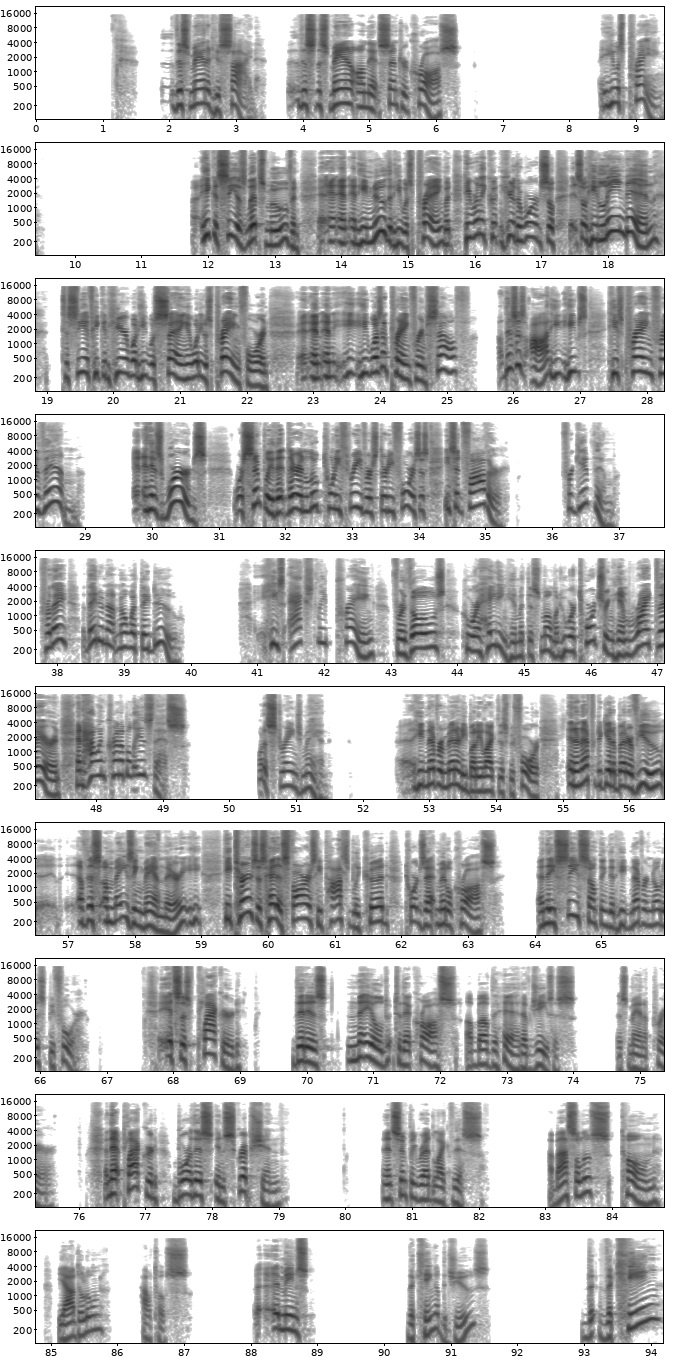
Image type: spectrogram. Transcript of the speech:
This man at his side, this, this man on that center cross, he was praying. Uh, he could see his lips move and, and, and he knew that he was praying, but he really couldn't hear the words. So, so he leaned in to see if he could hear what he was saying and what he was praying for. And, and, and he, he wasn't praying for himself. Uh, this is odd. He, he's, he's praying for them. And, and his words were simply that there in Luke 23, verse 34, it says, He said, Father, forgive them, for they, they do not know what they do he's actually praying for those who are hating him at this moment, who are torturing him right there. And, and how incredible is this? What a strange man. Uh, he'd never met anybody like this before. In an effort to get a better view of this amazing man there, he, he turns his head as far as he possibly could towards that middle cross, and he sees something that he'd never noticed before. It's this placard that is nailed to that cross above the head of Jesus, this man of prayer. And that placard bore this inscription, and it simply read like this Abasilus ton Yadalun autos. It means the king of the Jews? The, the king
